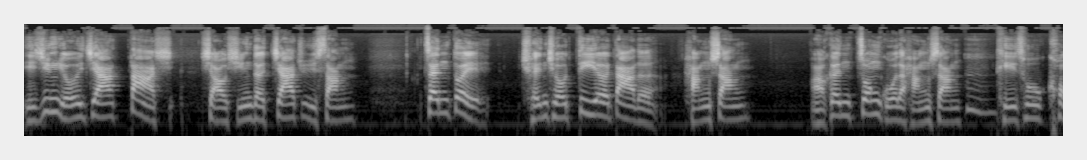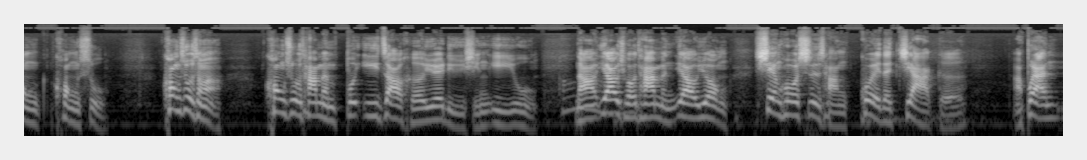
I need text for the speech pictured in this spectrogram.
已经有一家大型小型的家具商，针对全球第二大的行商啊，跟中国的行商提出控控诉，控诉什么？控诉他们不依照合约履行义务，然后要求他们要用现货市场贵的价格啊，不然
